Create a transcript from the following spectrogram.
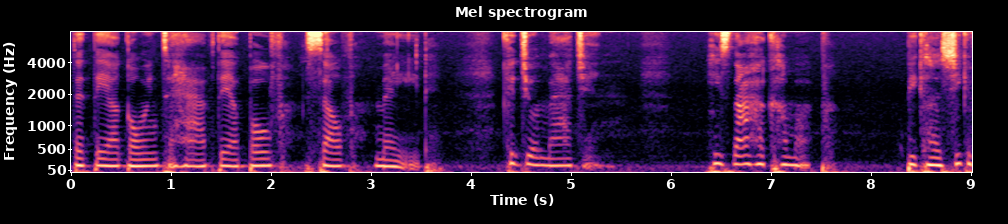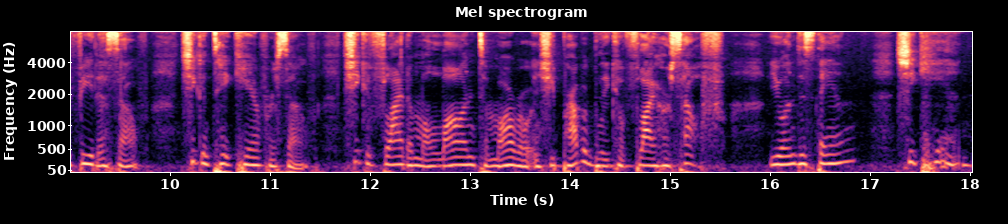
that they are going to have? They are both self made. Could you imagine? He's not her come up because she can feed herself. She can take care of herself. She could fly to Milan tomorrow and she probably could fly herself. You understand? She can.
